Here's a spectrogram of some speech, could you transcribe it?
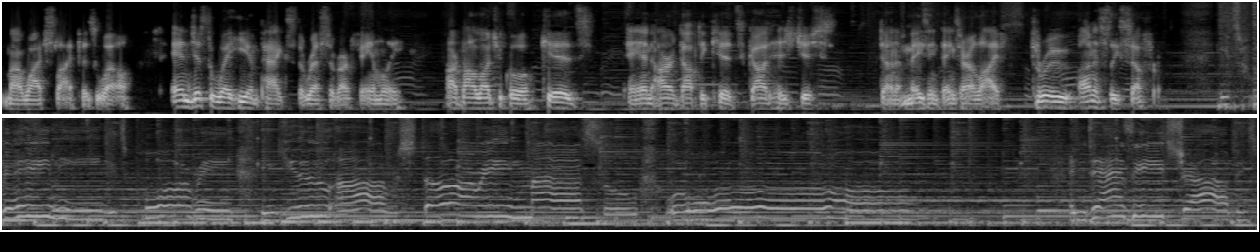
my wife's life as well. And just the way he impacts the rest of our family, our biological kids and our adopted kids. God has just done amazing things in our life through honestly suffering. It's raining, pouring, and you are restoring my soul. Whoa, And as each drop is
